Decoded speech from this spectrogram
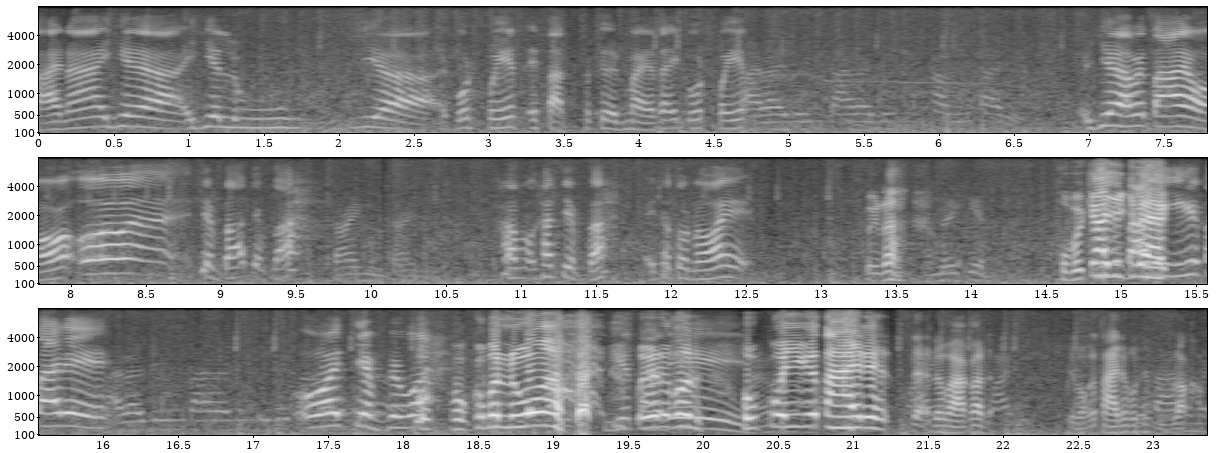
ตายนะไอ้เหี้ยไอ้เหี้ยรูไอ้เหี้ยไอ้โกดเฟสไอ้สัตว์มาเกิดใหม่ซะไอ้โกดเฟสตายอะไรมึงตายอะไรมึงฆ่ามึงฆ่าดิไอ้เหี้ยไม่ตายหรอโอ้ยเจ็บนะเจ็บนะตายมึงตายมึงข้าข้าเจ็บนะไอ้เจ้าตัวน้อยมึงนะ มันไม่ได้เก็บผมไม่กล้ายิงแรงยิงให้ตายดิอะไรดึงตายอะไรดึงโอ้ยเจ็บจังผวะมผมก็มันล้วงอะยิงเพื่อนทุกคนให้ผมกลัวยิงก็ตายดิเดี๋ยวเดี๋ยวมาก่อน เดี๋ยวมันก็ตายทุกคนที่ผมรักครับ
